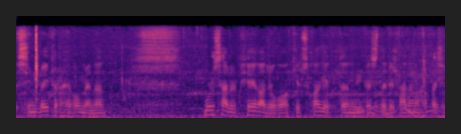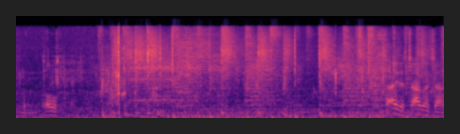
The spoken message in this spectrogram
스윙 베이트를 해보면은 물살을 피해가지고 깊숙하게 있던 베스들이 반응을 할까 싶어. 어우. 사이즈 작아, 작아.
